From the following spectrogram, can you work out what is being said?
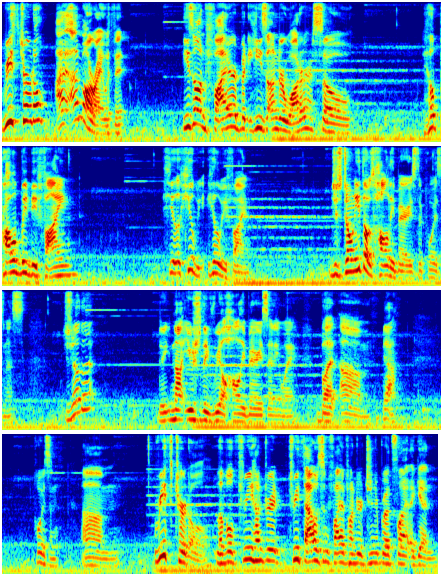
Wreath Turtle? I, I'm alright with it. He's on fire, but he's underwater, so he'll probably be fine. He'll he'll be he'll be fine. Just don't eat those holly berries, they're poisonous. Did you know that? They're not usually real holly berries anyway. But um yeah. Poison. Um Wreath Turtle, level 300, 3,500 Gingerbread Slide. Again,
